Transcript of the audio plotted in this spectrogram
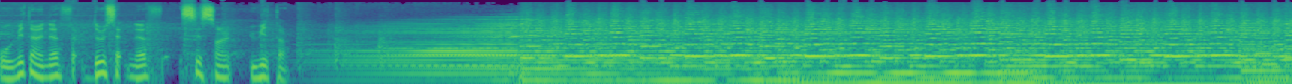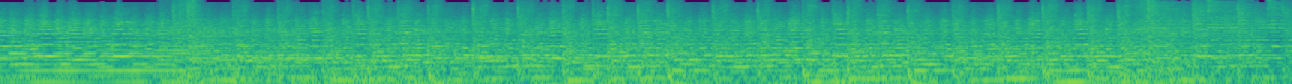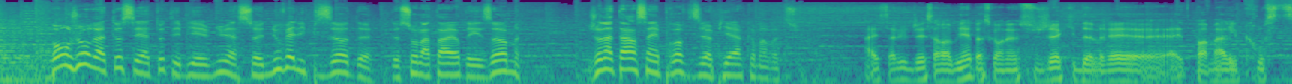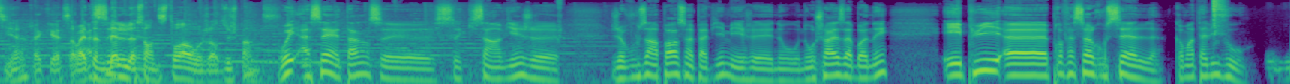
au 819 Bonjour à tous et à toutes et bienvenue à ce nouvel épisode de Sur la Terre des Hommes. Jonathan Saint-Prof dit le Pierre, comment vas-tu? Hey, salut Jay, ça va bien? Parce qu'on a un sujet qui devrait euh, être pas mal croustillant. Fait que ça va être Assez, une belle euh, leçon d'histoire aujourd'hui, je pense. Oui, assez intense euh, ce qui s'en vient. Je, je vous en passe un papier, mais nos, nos chers abonnés. Et puis, euh, professeur Roussel, comment allez-vous?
